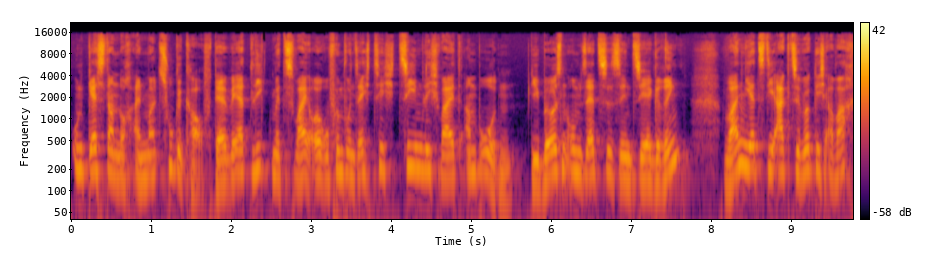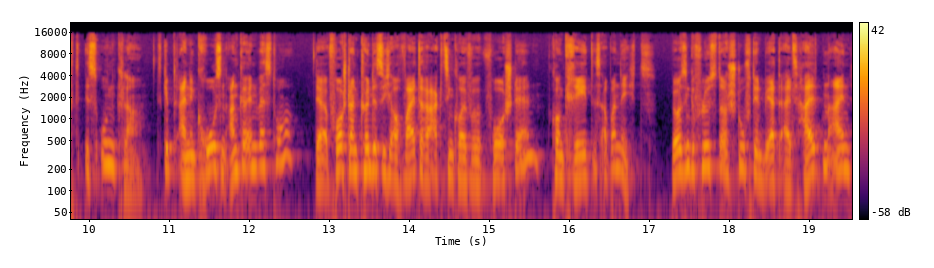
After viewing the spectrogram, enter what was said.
und gestern noch einmal zugekauft. Der Wert liegt mit 2,65 Euro ziemlich weit am Boden. Die Börsenumsätze sind sehr gering. Wann jetzt die Aktie wirklich erwacht, ist unklar. Es gibt einen großen Ankerinvestor. Der Vorstand könnte sich auch weitere Aktienkäufe vorstellen. Konkret ist aber nichts. Börsengeflüster stuft den Wert als Halten ein.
